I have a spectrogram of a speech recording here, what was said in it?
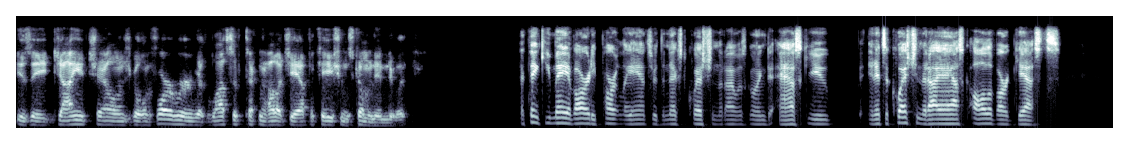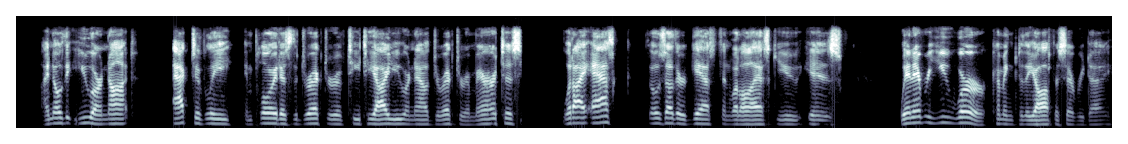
is a giant challenge going forward with lots of technology applications coming into it. I think you may have already partly answered the next question that I was going to ask you, and it's a question that I ask all of our guests. I know that you are not actively employed as the director of TTI, you are now director emeritus. What I ask those other guests and what I'll ask you is whenever you were coming to the office every day,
